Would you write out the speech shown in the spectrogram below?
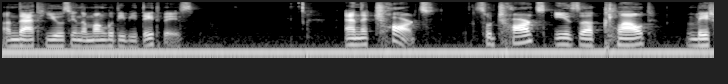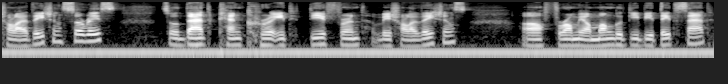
and that using the MongoDB database. And the charts. So charts is a cloud visualization service, so that can create different visualizations uh, from your MongoDB dataset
